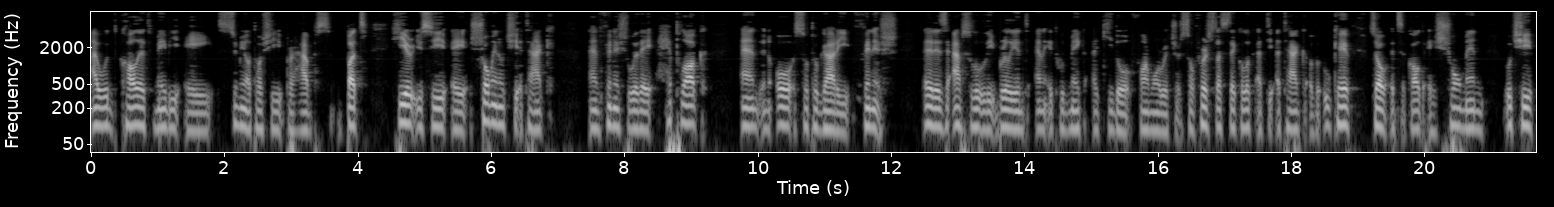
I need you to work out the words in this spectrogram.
I would call it maybe a sumiotoshi perhaps. But here you see a shomenuchi attack and finish with a hip lock and an o sotogari finish. It is absolutely brilliant and it would make Aikido far more richer. So first, let's take a look at the attack of Uke. So it's called a Shomen Uchi.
